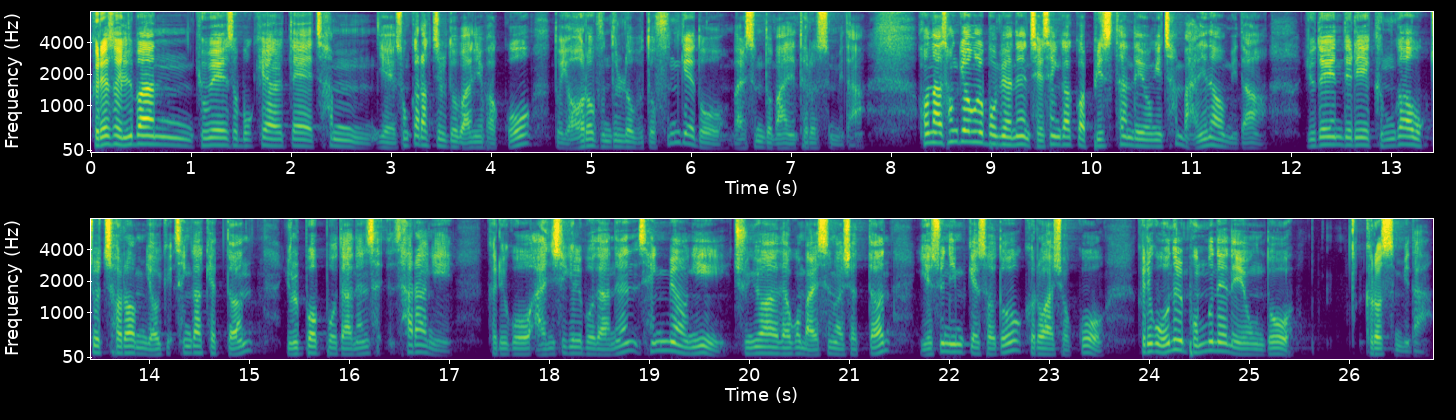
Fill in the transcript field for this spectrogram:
그래서 일반 교회에서 목회할 때 참 예, 손가락질도 많이 받고 또 여러 분들로부터 훈계도 말씀도 많이 들었습니다. 허나 성경을 보면은 제 생각과 비슷한 내용이 참 많이 나옵니다. 유대인들이 금과 옥조처럼 생각했던 율법보다는 사- 사랑이 그리고 안식일보다는 생명이 중요하다고 말씀하셨던 예수님께서도 그러하셨고 그리고 오늘 본문의 내용도 그렇습니다.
